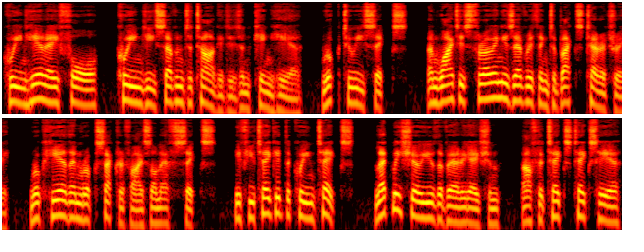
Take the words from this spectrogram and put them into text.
queen here a4, queen d7 to target it and king here, rook to e6, and white is throwing is everything to black's territory, rook here then rook sacrifice on f6, if you take it the queen takes, let me show you the variation, after takes takes here,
